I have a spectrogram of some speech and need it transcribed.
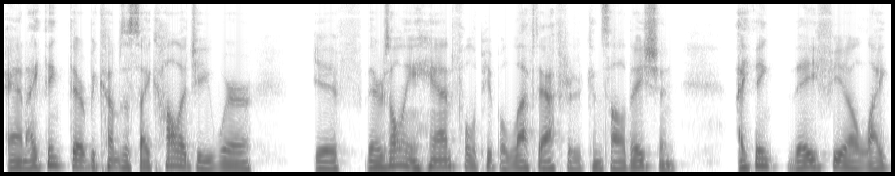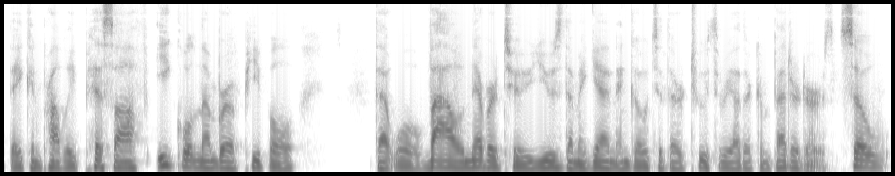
And I think there becomes a psychology where if there's only a handful of people left after the consolidation, I think they feel like they can probably piss off equal number of people that will vow never to use them again and go to their two, three other competitors. So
